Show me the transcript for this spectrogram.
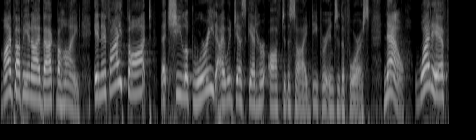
my puppy and I back behind. And if I thought that she looked worried, I would just get her off to the side, deeper into the forest. Now, what if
